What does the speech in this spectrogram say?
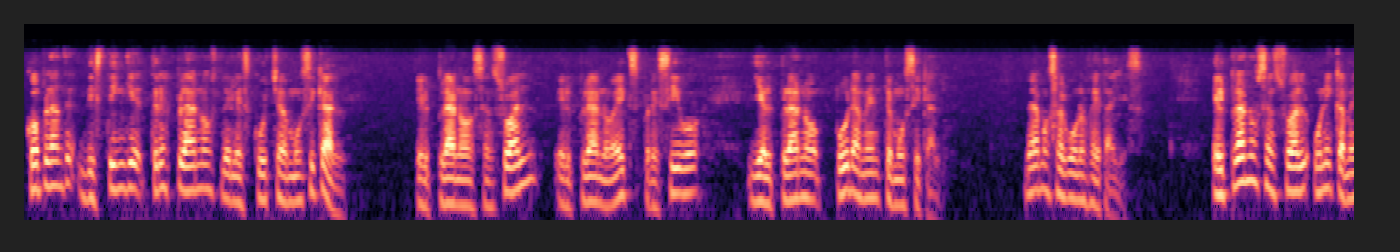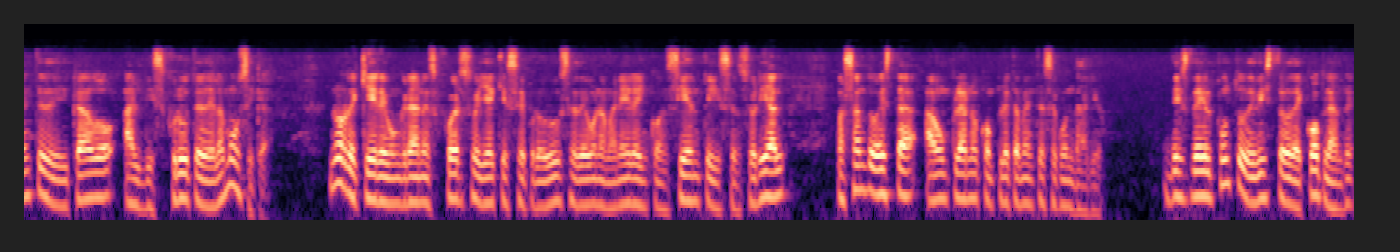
Copland distingue tres planos de la escucha musical, el plano sensual, el plano expresivo y el plano puramente musical. Veamos algunos detalles. El plano sensual únicamente dedicado al disfrute de la música. No requiere un gran esfuerzo ya que se produce de una manera inconsciente y sensorial, pasando ésta a un plano completamente secundario. Desde el punto de vista de Copland,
